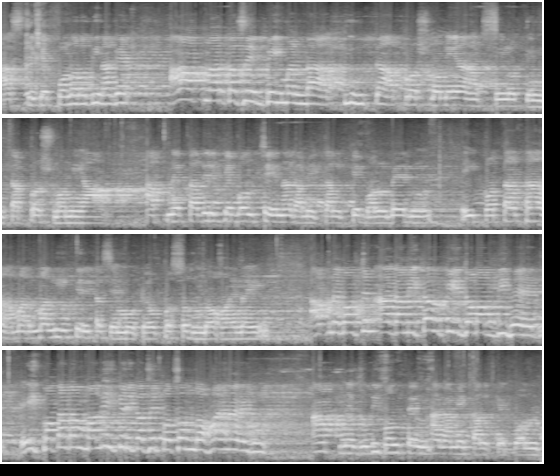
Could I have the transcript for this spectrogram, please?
আজ থেকে পনেরো দিন আগে আপনার কাছে বেইমানরা তিনটা প্রশ্ন নিয়ে আসছিল, তিনটা প্রশ্ন নিয়ে। আপনি তাদেরকে বলছেন আগামী কালকে বলবেন। এই কথাটা আমার মালিকের কাছে মোটেও পছন্দ হয় নাই। আপনি বলছেন, আগামী কালকে জবাব দিবেন। এই কথাটা মালিকের কাছে পছন্দ হয় নাই। আপনি যদি বলতেন, আগামী কালকে বলব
